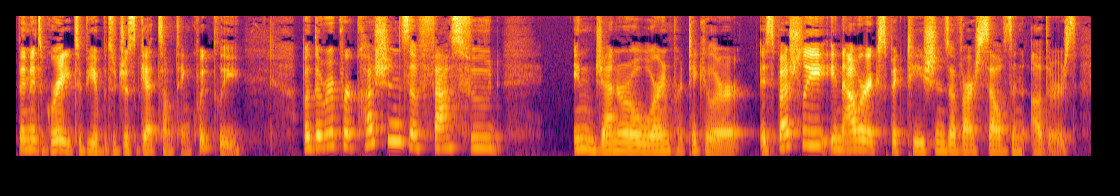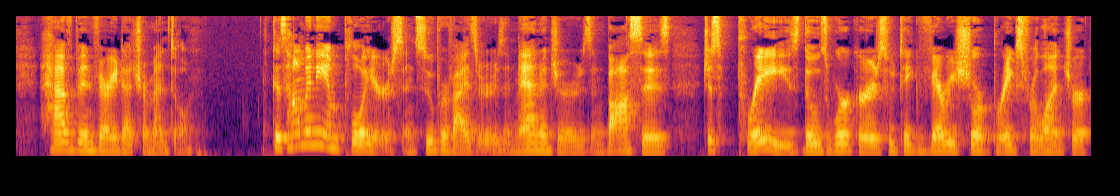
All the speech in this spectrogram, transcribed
then it's great to be able to just get something quickly. But the repercussions of fast food in general or in particular, especially in our expectations of ourselves and others, have been very detrimental. Because how many employers and supervisors and managers and bosses just praise those workers who take very short breaks for lunch or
